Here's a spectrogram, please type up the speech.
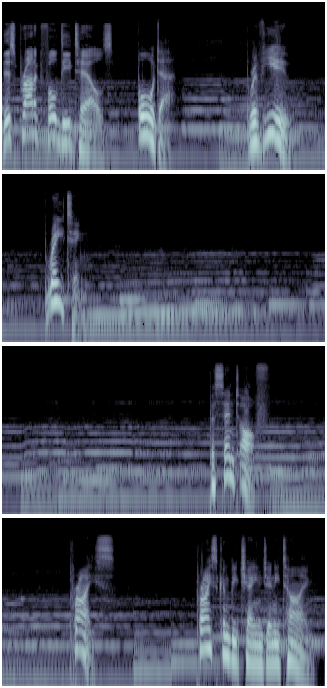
This product full details, Order. Review. Rating. Percent off. Price. Price can be changed anytime.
